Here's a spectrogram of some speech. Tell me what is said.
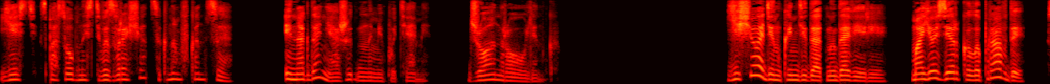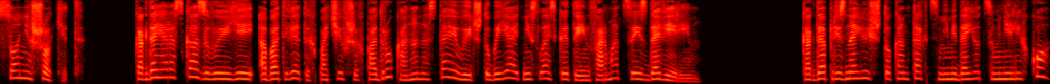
есть способность возвращаться к нам в конце, иногда неожиданными путями. Джоан Роулинг. Еще один кандидат на доверие — мое зеркало правды Соня Шокет. Когда я рассказываю ей об ответах почивших подруг, она настаивает, чтобы я отнеслась к этой информации с доверием. Когда признаюсь, что контакт с ними дается мне легко,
